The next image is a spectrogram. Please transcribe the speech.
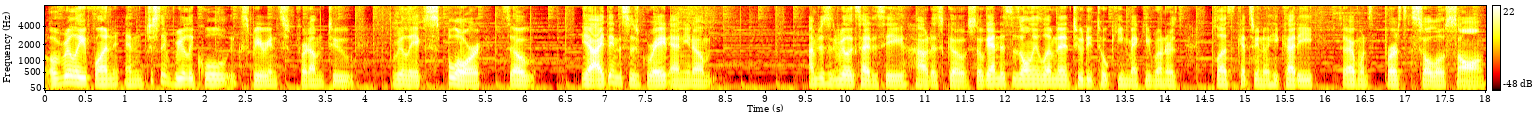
a really fun and just a really cool experience for them to really explore. So yeah, I think this is great, and you know, I'm just really excited to see how this goes. So again, this is only limited to the Tokimeki runners plus Ketsui no Hikari, so everyone's first solo song.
